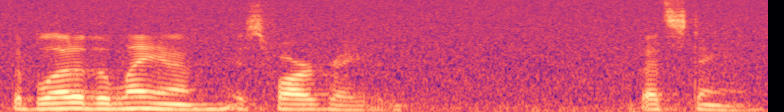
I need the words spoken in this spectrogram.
the blood of the Lamb is far greater. Let's stand.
